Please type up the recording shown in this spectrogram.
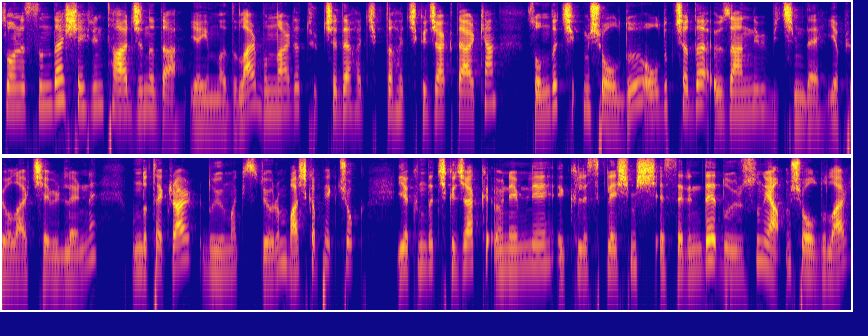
Sonrasında Şehrin Tacını da yayımladılar. Bunlar da Türkçe'de ha çıktı ha çıkacak derken sonunda çıkmış oldu. Oldukça da özenli bir biçimde yapıyorlar çevirilerini. Bunu da tekrar duyurmak istiyorum. Başka pek çok yakında çıkacak önemli e, klasikleşmiş eserinde duyurusunu yapmış oldular.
